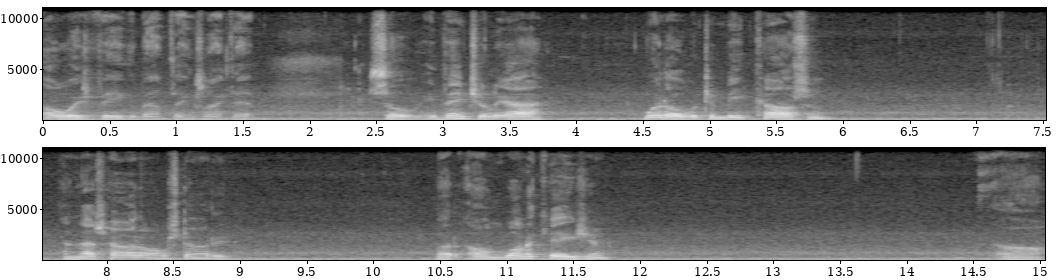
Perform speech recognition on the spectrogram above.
always vague about things like that. So eventually I went over to meet Carson, and that's how it all started. But on one occasion, uh,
